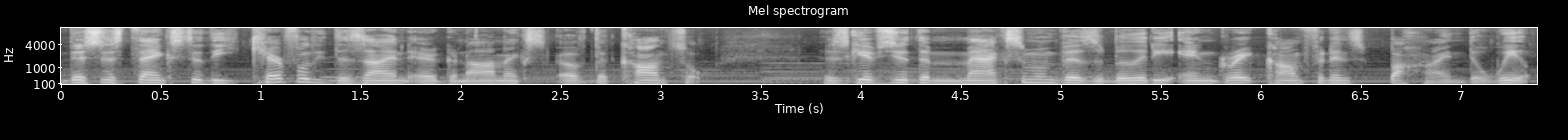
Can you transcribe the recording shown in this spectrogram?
This is thanks to the carefully designed ergonomics of the console. This gives you the maximum visibility and great confidence behind the wheel.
